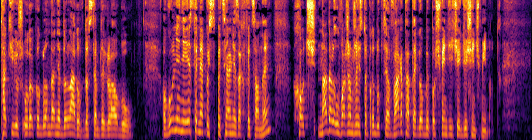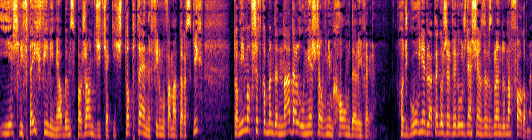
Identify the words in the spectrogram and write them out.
taki już urok oglądania dolarów dostępnych dla ogółu. Ogólnie nie jestem jakoś specjalnie zachwycony, choć nadal uważam, że jest to produkcja warta tego, by poświęcić jej 10 minut. I jeśli w tej chwili miałbym sporządzić jakiś top 10 filmów amatorskich, to mimo wszystko będę nadal umieszczał w nim Home Delivery choć głównie dlatego, że wyróżnia się ze względu na formę.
